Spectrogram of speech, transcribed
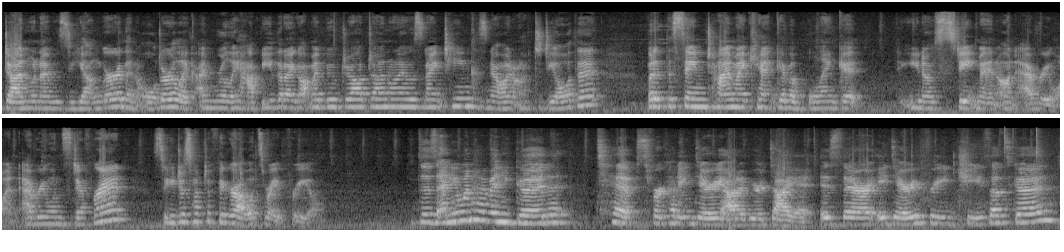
done when I was younger than older. Like, I'm really happy that I got my boob job done when I was 19 because now I don't have to deal with it. But at the same time, I can't give a blanket you know, statement on everyone. Everyone's different, so you just have to figure out what's right for you. Does anyone have any good tips for cutting dairy out of your diet? Is there a dairy-free cheese that's good?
